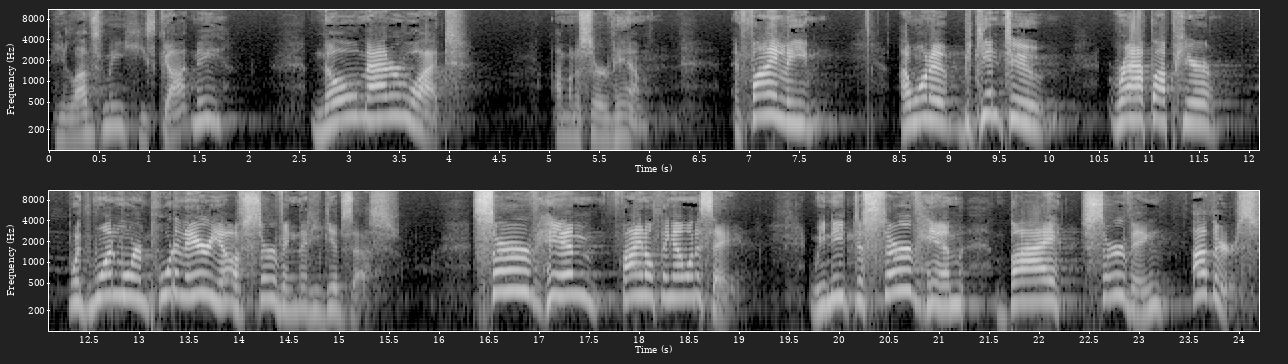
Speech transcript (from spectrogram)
He loves me, He's got me. No matter what, I'm going to serve Him. And finally, I want to begin to wrap up here with one more important area of serving that He gives us. Serve Him, final thing I want to say. We need to serve Him by serving others.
